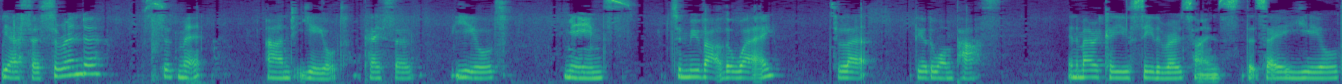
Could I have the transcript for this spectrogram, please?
yeah. So surrender, submit, and yield. Okay. So yield means to move out of the way to let the other one pass. In America, you see the road signs that say yield.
